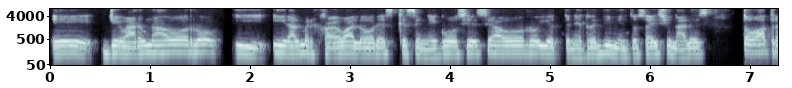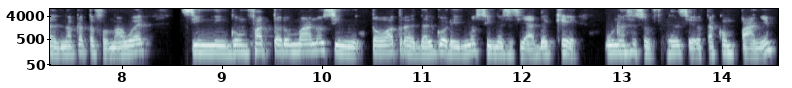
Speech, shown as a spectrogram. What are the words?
eh, llevar un ahorro y ir al mercado de valores, que se negocie ese ahorro y obtener rendimientos adicionales, todo a través de una plataforma web, sin ningún factor humano, sin todo a través de algoritmos, sin necesidad de que un asesor financiero te acompañe,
